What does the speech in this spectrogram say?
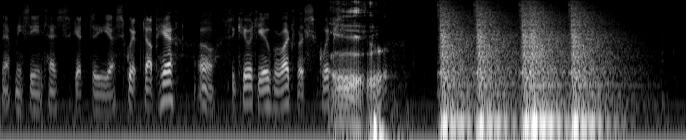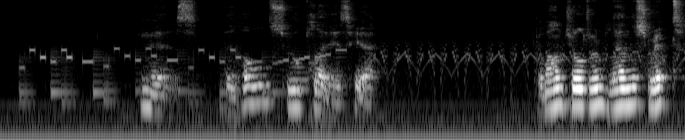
let me see. Let's get the uh, script up here. Oh, security override for script. Yes, the whole school play is here. Come on, children, learn the script.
